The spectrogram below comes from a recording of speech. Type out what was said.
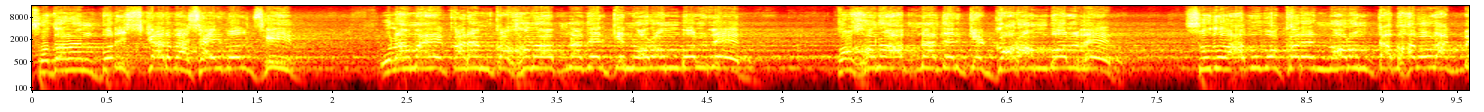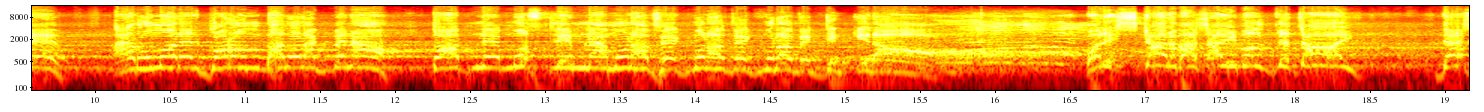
সুতরাং পরিষ্কার ভাষায় বলছি ওলামায়ে করেম কখনো আপনাদেরকে নরম বলবে, কখনো আপনাদেরকে গরম বলবে। শুধু আবু বকরের নরমটা ভালো লাগবে আর উমরের গরম ভালো লাগবে না। তো আপনি মুসলিম না মুনাফেক মুনাফেক মুনাফেক, ঠিক কিনা পরিষ্কার ভাষায় বলতে চাই, দেশ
